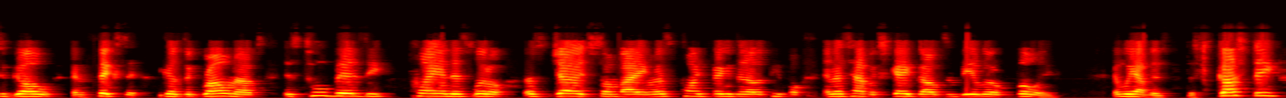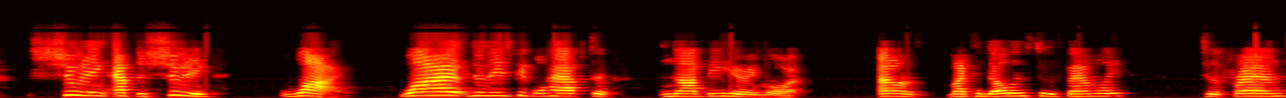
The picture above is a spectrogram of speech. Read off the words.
to go and fix it because the grown-ups is too busy playing this little let's judge somebody and let's point fingers at other people and let's have scapegoats and be a little bully. And we have this disgusting shooting after shooting. Why? Why do these people have to not be here anymore? I don't my condolence to the family, to the friends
